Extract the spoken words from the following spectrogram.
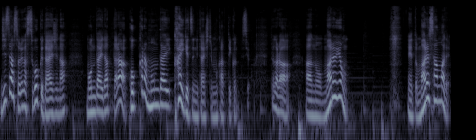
実はそれがすごく大事な問題だったらこっから問題解決に対して向かっていくんですよ。だからあの丸4えっ、ー、と丸3まで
